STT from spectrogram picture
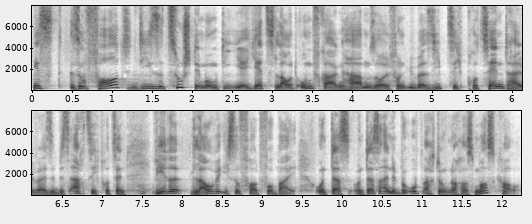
ist sofort diese Zustimmung, die ihr jetzt laut Umfragen haben soll, von über 70 Prozent, teilweise bis 80 Prozent, wäre, glaube ich, sofort vorbei. Und das, und das eine Beobachtung noch aus Moskau.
